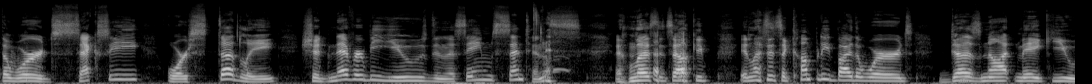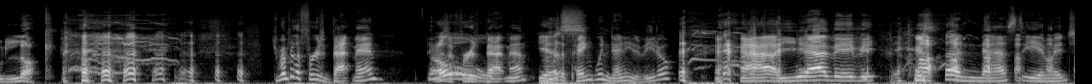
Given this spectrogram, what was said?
the word sexy or studly should never be used in the same sentence unless it's unless it's accompanied by the words does not make you look. Do you remember the first Batman? I think it was the first Oh, Batman. Remember the Penguin, Danny DeVito? yeah, baby. a nasty image.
